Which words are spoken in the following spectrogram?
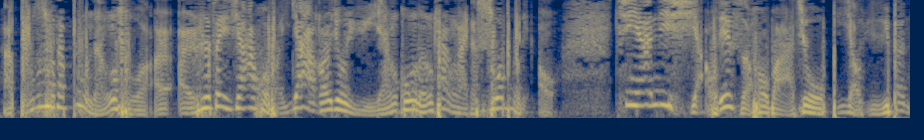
啊，不是说他不能说，而而是这家伙吧，压根儿就语言功能障碍，他说不了。晋安帝小的时候吧，就比较愚笨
